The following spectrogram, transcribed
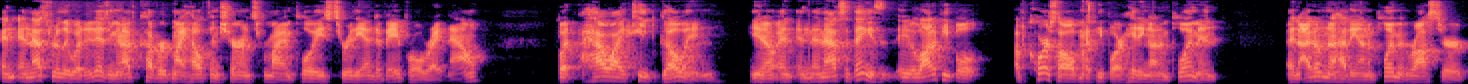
And, and that's really what it is. I mean, I've covered my health insurance for my employees through the end of April right now. But how I keep going, you know, and, and then that's the thing is a lot of people, of course, all of my people are hitting unemployment. And I don't know how the unemployment roster,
